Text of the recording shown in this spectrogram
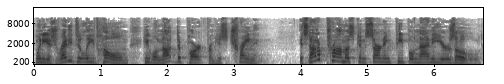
when he is ready to leave home, he will not depart from his training. It's not a promise concerning people 90 years old.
